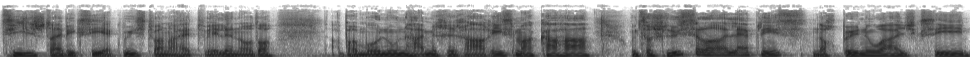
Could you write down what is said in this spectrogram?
zielstrebig gewesen. Er wusste, was er hätte wollen, oder? Aber er muss unheimliche Charisma haben. Und so ein Schlüsselerlebnis nach Benoit war,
